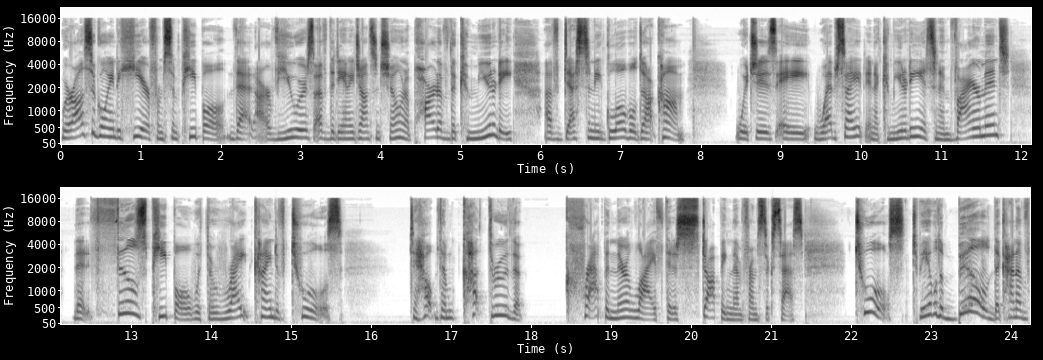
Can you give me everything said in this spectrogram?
We're also going to hear from some people that are viewers of The Dani Johnson Show and a part of the community of destinyglobal.com which is a website and a community. It's an environment that fills people with the right kind of tools to help them cut through the crap in their life that is stopping them from success. Tools to be able to build the kind of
